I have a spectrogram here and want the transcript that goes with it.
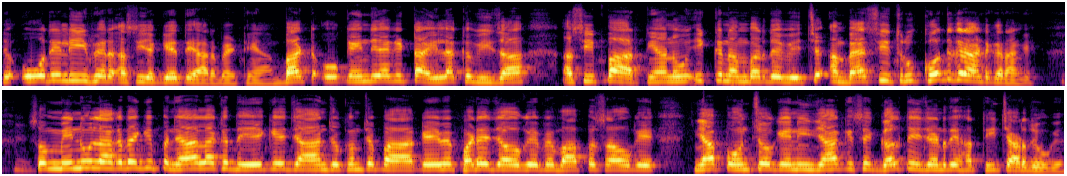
ਤੇ ਉਹਦੇ ਲਈ ਫਿਰ ਅਸੀਂ ਅੱਗੇ ਤਿਆਰ ਬੈਠੇ ਹਾਂ। ਬਟ ਉਹ ਕਹਿੰਦੇ ਆ ਕਿ 2.5 ਲੱਖ ਵੀਜ਼ਾ ਅਸੀਂ ਭਾਰਤੀਆਂ ਨੂੰ ਇੱਕ ਨੰਬਰ ਦੇ ਵਿੱਚ ਅੰਬੈਸੀ ਥਰੂ ਖੁਦ ਗ੍ਰਾਂਟ ਕਰਾਂਗੇ। ਸੋ ਮੈਨੂੰ ਲੱਗਦਾ ਕਿ 50 ਲੱਖ ਦੇ ਕੇ ਜਾਨ ਜੋਖਮ ਚ ਪਾ ਕੇ ਫਿਰ ਫੜੇ ਜਾਓਗੇ ਫਿਰ ਵਾਪਸ ਆਓਗੇ ਜਾਂ ਪਹੁੰਚੋਗੇ ਨਹੀਂ ਜਾਂ ਕਿਸੇ ਗਲਤ ਏਜੰਟ ਦੇ ਹੱਥੀ ਚੜ ਜਾਓਗੇ।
